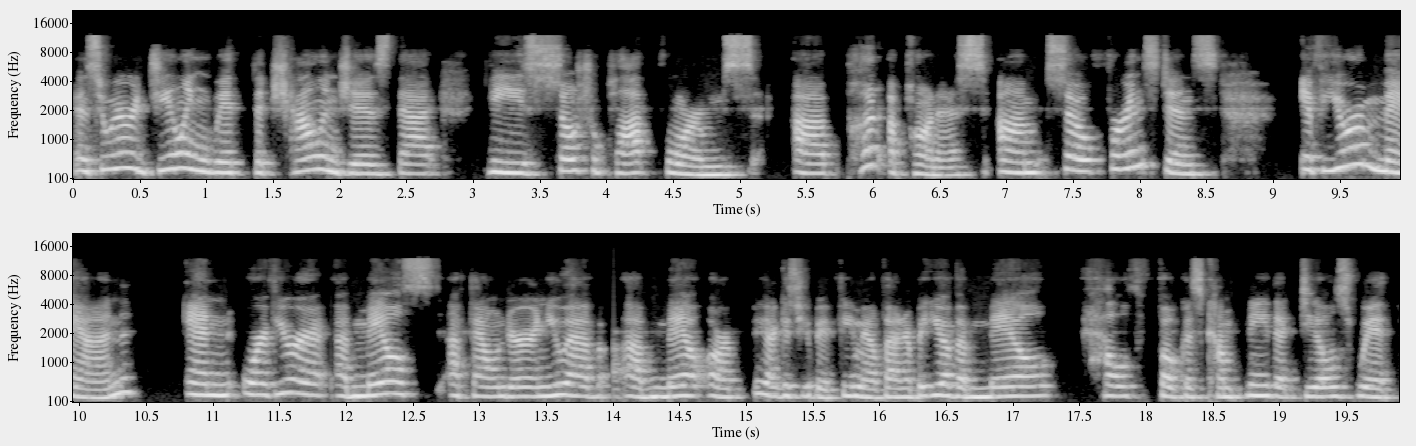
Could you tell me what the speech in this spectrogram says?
and so we were dealing with the challenges that these social platforms uh, put upon us. Um, so, for instance, if you're a man and or if you're a, a male a founder and you have a male or i guess you could be a female founder but you have a male health focused company that deals with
